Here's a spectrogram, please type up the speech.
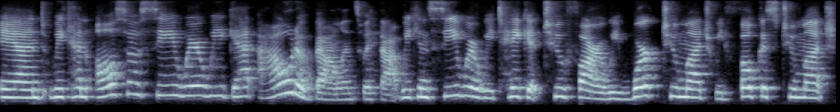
And we can also see where we get out of balance with that. We can see where we take it too far. We work too much. We focus too much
